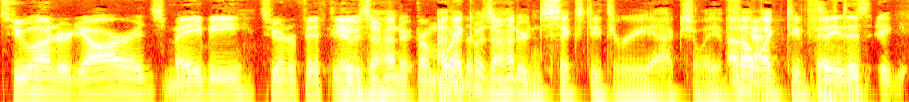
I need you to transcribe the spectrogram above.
200 yards, maybe 250. it was 100 from I think the- it was 163 actually. It felt like 250. See, this it,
